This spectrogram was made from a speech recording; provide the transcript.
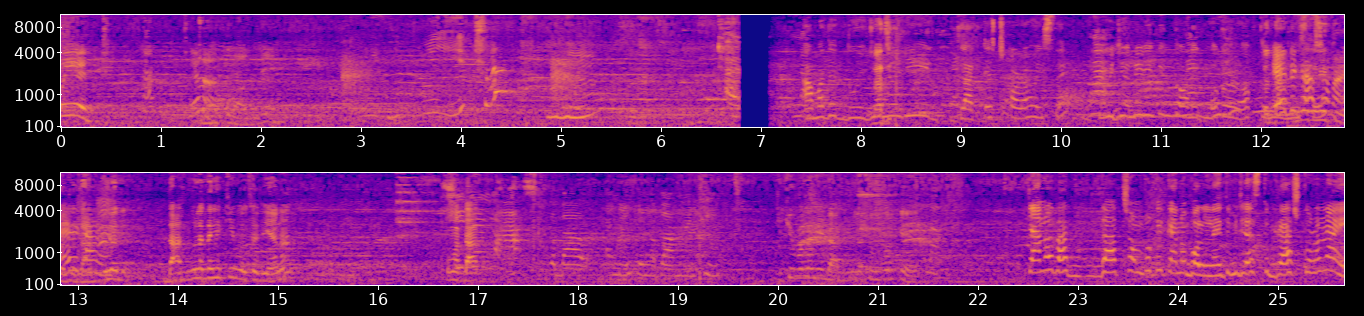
We eat তো লাগবে। We eat shrimp? আমাদের দুইজনেরই ব্লাড টেস্ট করা হয়েছে দুইজনেরই কিন্তু অনেক লোক রক্ত। দাঁতগুলো দাঁতগুলো দেখে কি বলছে দিয়া না ask about anything about my teeth. কি বলেন দাঁত সম্পর্কে? কেন দাঁত সম্পর্কে কেন বলেন নাই? তুমি যে ব্রাশ করো নাই?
